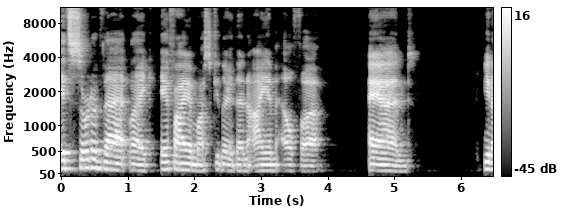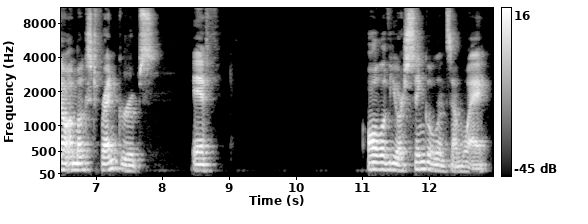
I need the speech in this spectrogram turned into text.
it's sort of that like if I am muscular, then I am alpha, and you know, amongst friend groups, if all of you are single in some way,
